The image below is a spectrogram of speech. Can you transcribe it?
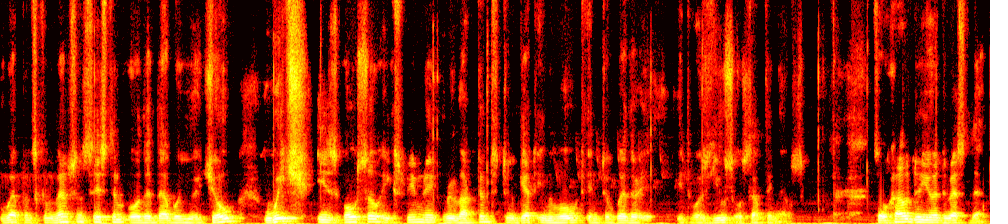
weapons convention system or the WHO, which is also extremely reluctant to get involved into whether it, it was use or something else. So how do you address that?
